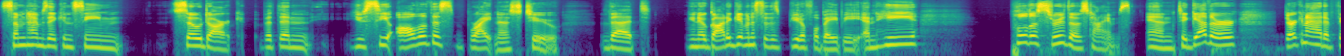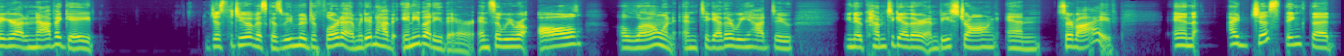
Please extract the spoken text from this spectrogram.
sometimes they can seem so dark, but then you see all of this brightness too that you know God had given us to this beautiful baby and he pulled us through those times. And together, Dirk and I had to figure out to navigate just the two of us because we moved to Florida and we didn't have anybody there. And so we were all alone and together we had to, you know, come together and be strong and survive. And I just think that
